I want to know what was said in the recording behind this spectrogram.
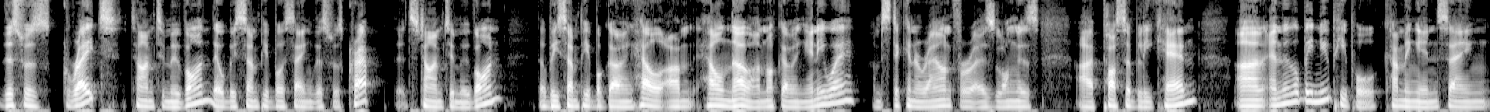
this was great, time to move on. There will be some people saying this was crap, it's time to move on. There'll be some people going, hell, um, hell no, I'm not going anywhere. I'm sticking around for as long as I possibly can. Um, and then there'll be new people coming in saying,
